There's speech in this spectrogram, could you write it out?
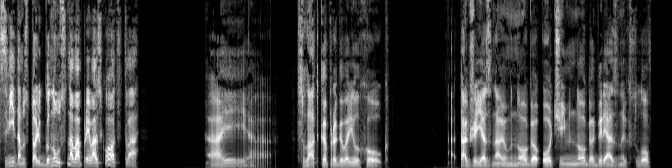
с видом столь гнусного превосходства. Ай-я! сладко проговорил Хоук. А также я знаю много, очень много грязных слов,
